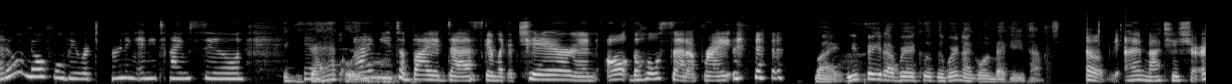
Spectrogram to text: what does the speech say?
I don't know if we'll be returning anytime soon. Exactly. I need to buy a desk and like a chair and all the whole setup, right? right. We figured out very quickly we're not going back anytime soon. Oh, I'm not too sure.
